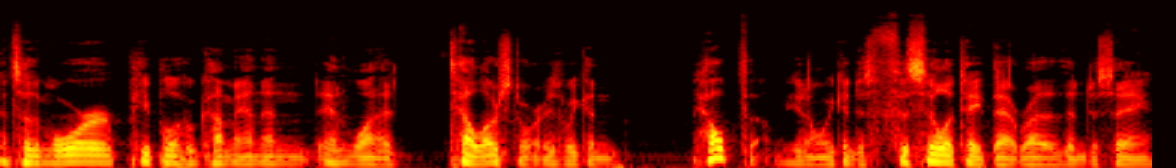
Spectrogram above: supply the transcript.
And so the more people who come in and and want to tell our stories, we can help them. You know, we can just facilitate that rather than just saying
